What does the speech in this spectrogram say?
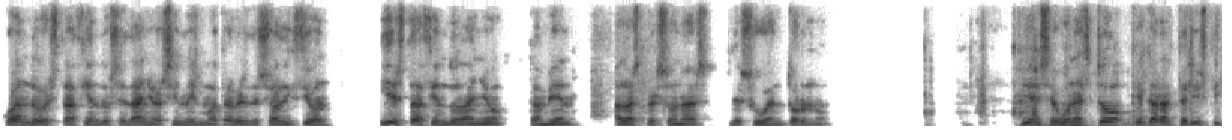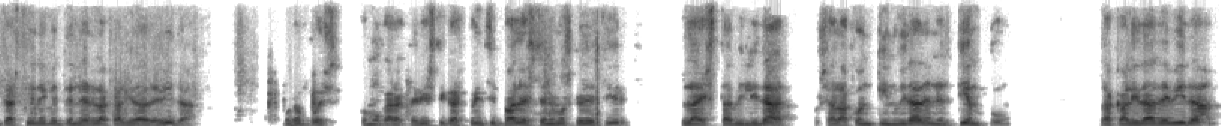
cuando está haciéndose daño a sí mismo a través de su adicción y está haciendo daño también a las personas de su entorno. Bien, según esto, ¿qué características tiene que tener la calidad de vida? Bueno, pues como características principales tenemos que decir la estabilidad, o sea, la continuidad en el tiempo. La calidad de vida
